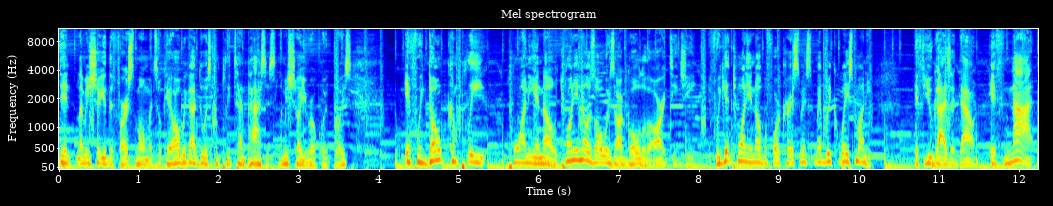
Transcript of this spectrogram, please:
then let me show you the first moments, okay? All we gotta do is complete 10 passes. Let me show you real quick, boys if we don't complete 20 and 0, 20 and 0 is always our goal of the RTG. If we get 20 and 0 before Christmas, maybe we could waste money if you guys are down. If not,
